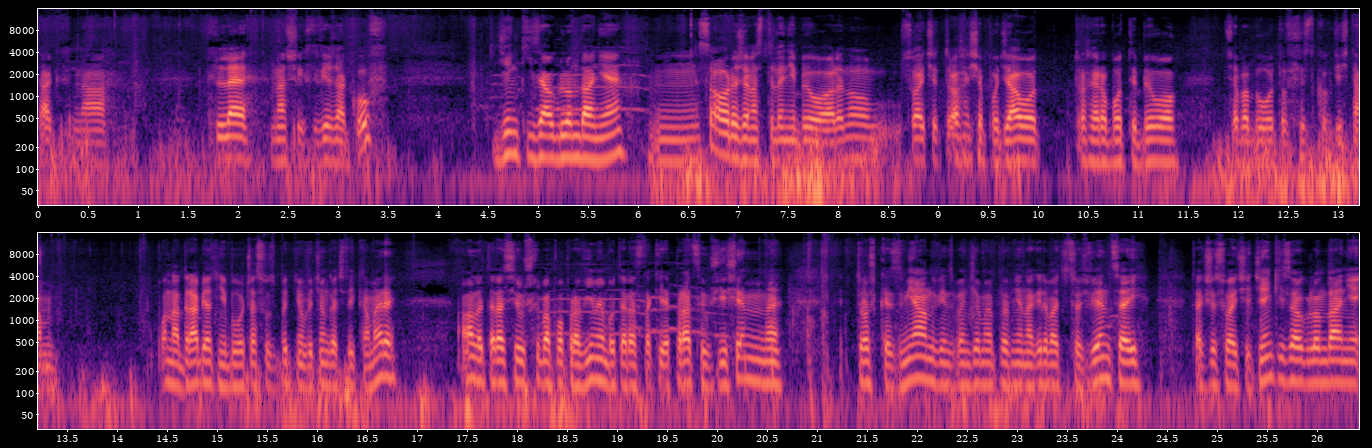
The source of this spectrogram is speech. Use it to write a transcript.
tak na tle naszych zwierzaków. Dzięki za oglądanie. Mm, sorry, że nas tyle nie było, ale no słuchajcie, trochę się podziało, trochę roboty było. Trzeba było to wszystko gdzieś tam ponadrabiać, nie było czasu zbytnio wyciągać tej kamery, ale teraz się już chyba poprawimy, bo teraz takie prace już jesienne, troszkę zmian, więc będziemy pewnie nagrywać coś więcej. Także słuchajcie, dzięki za oglądanie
